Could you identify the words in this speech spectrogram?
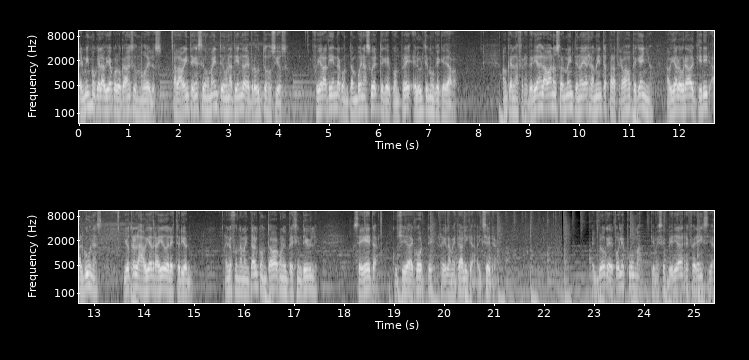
el mismo que él había colocado en sus modelos, a la venta en ese momento en una tienda de productos ociosos. Fui a la tienda con tan buena suerte que compré el último que quedaba. Aunque en las ferreterías de La Habana usualmente no hay herramientas para trabajos pequeños, había logrado adquirir algunas y otras las había traído del exterior. En lo fundamental contaba con lo imprescindible, cegueta, cuchilla de corte, regla metálica, etc. El bloque de poliespuma que me serviría de referencia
